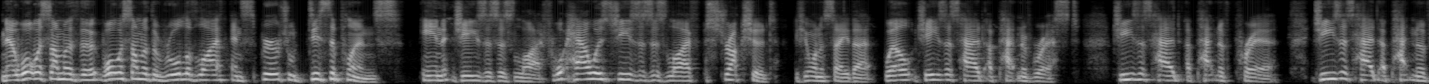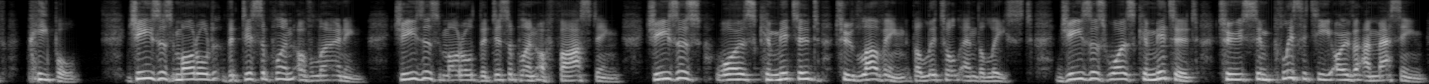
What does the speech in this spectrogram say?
now, what were some of the what were some of the rule of life and spiritual disciplines in Jesus's life? What, how was Jesus's life structured, if you want to say that? Well, Jesus had a pattern of rest. Jesus had a pattern of prayer. Jesus had a pattern of people. Jesus modeled the discipline of learning. Jesus modeled the discipline of fasting. Jesus was committed to loving the little and the least. Jesus was committed to simplicity over amassing.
